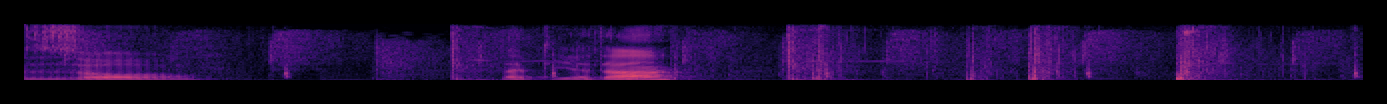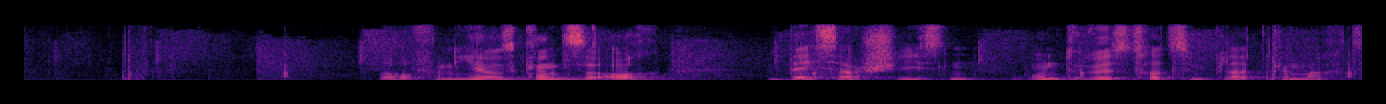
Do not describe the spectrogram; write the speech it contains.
So. Bleibt ihr da? So, von hier aus kannst du auch besser schießen. Und du wirst trotzdem platt gemacht.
